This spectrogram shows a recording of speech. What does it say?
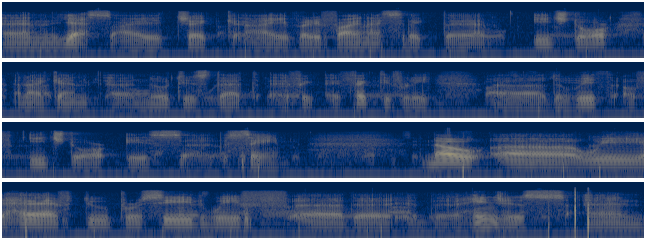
and yes I check, I verify and I select uh, each door and I can notice that eff effectively uh, the width of each door is uh, the same. Now uh, have to proceed with the, the hinges and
